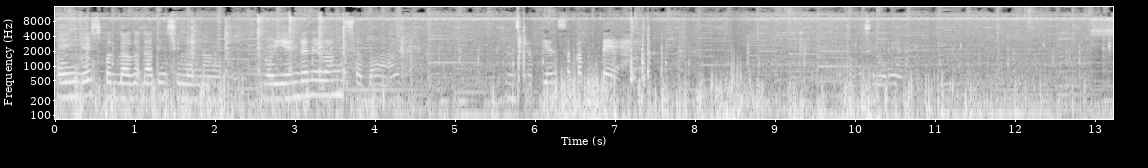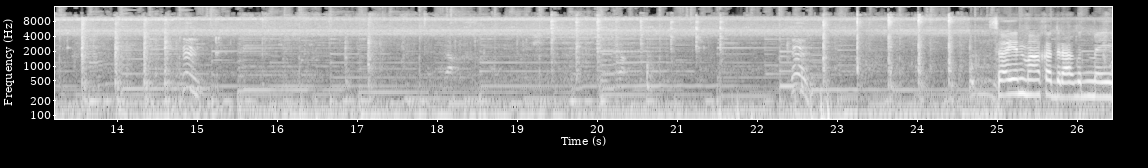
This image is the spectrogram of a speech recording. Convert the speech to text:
Ayun guys, paglaga natin sila ng merienda na lang sa bahay. Ang sarap yan sa kape. So ayan mga ka-dragon, may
